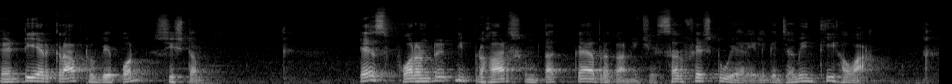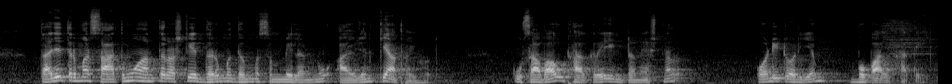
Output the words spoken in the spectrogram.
Anti aircraft weapon system S four હંડ્રેડની પ્રહાર ક્ષમતા કયા પ્રકારની છે? સરફેસ ટુ એર એટલે કે જમીનથી હવા. તાજેતરમાં સાતમું આંતરરાષ્ટ્રીય ધર્મ ધમ્મ સંમેલનનું આયોજન ક્યાં થયું હતું? કુસાબાઉ ઠાકરે ઇન્ટરનેશનલ ઓડિટોરિયમ ભોપાલ ખાતે.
